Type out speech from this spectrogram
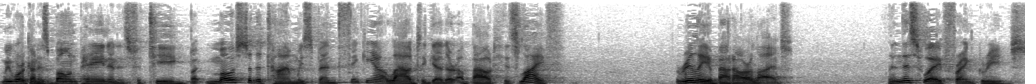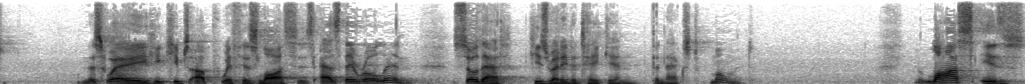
We work on his bone pain and his fatigue, but most of the time we spend thinking out loud together about his life, really about our lives. In this way, Frank grieves. In this way, he keeps up with his losses as they roll in, so that he's ready to take in the next moment. Loss is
